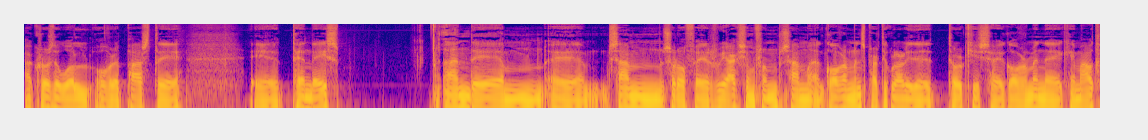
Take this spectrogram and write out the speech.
across the world over the past uh, ten days and um, uh, some sort of a reaction from some uh, governments, particularly the Turkish uh, government, uh, came out.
